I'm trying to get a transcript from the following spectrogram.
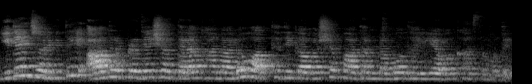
ఇదే జరిగితే ఆంధ్రప్రదేశ్ తెలంగాణలో అత్యధిక వర్షపాతం నమోదయ్యే అవకాశం ఉంది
